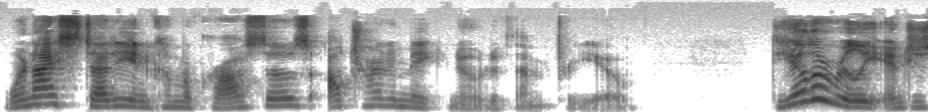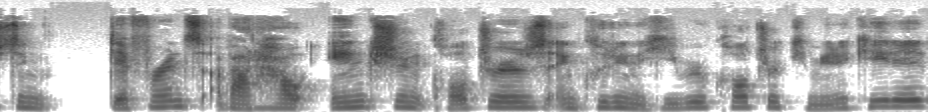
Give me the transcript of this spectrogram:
when I study and come across those, I'll try to make note of them for you. The other really interesting difference about how ancient cultures, including the Hebrew culture, communicated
